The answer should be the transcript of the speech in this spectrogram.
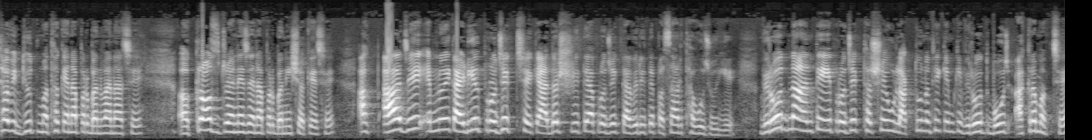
છ વિદ્યુત મથક એના પર બનવાના છે ક્રોસ ડ્રેનેજ એના પર બની શકે છે. આ જે એમનો એક આઈડિયલ પ્રોજેક્ટ છે કે આદર્શ રીતે આ પ્રોજેક્ટ આવી રીતે પસાર થવો જોઈએ. વિરોધના અંતે એ પ્રોજેક્ટ થશે એવું લાગતું નથી, કેમ કે વિરોધ બહુ જ આક્રમક છે.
